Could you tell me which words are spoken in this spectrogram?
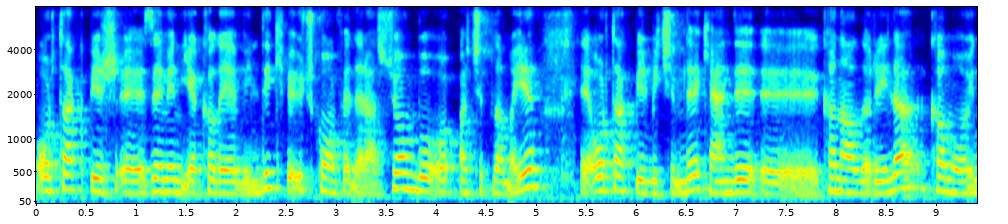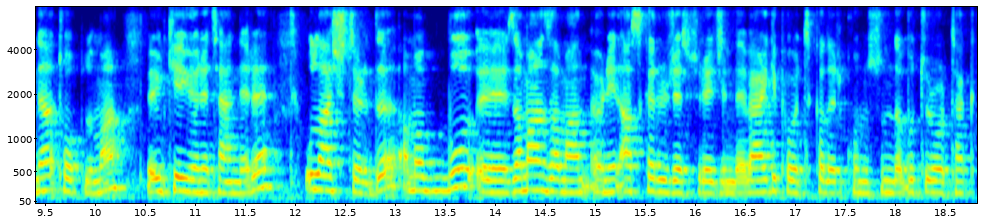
ortak bir e, zemin yakalayabildik ve üç konfederasyon bu açıklamayı e, ortak bir biçimde kendi e, kanallarıyla kamuoyuna, topluma ve ülkeyi yönetenlere ulaştırdı. Ama bu zaman zaman örneğin asgari ücret sürecinde vergi politikaları konusunda bu tür ortak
